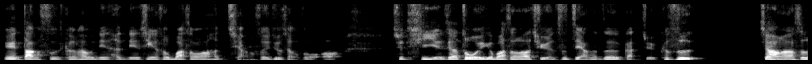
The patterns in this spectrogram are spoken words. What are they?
因为当时可能他们年很年轻的时候，巴塞罗那很强，所以就想说哦，去体验一下作为一个巴塞罗那球员是怎样的这个感觉。可是加上阿森，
